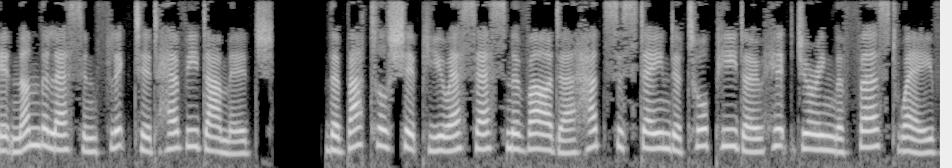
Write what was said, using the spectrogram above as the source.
it nonetheless inflicted heavy damage. The battleship USS Nevada had sustained a torpedo hit during the first wave,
